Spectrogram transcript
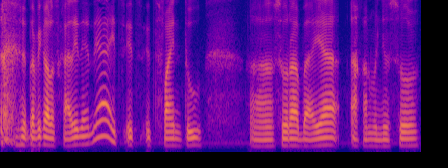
Tapi kalau sekali dan ya it's it's it's fine too. Uh, Surabaya akan menyusul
